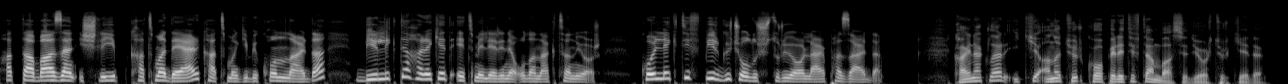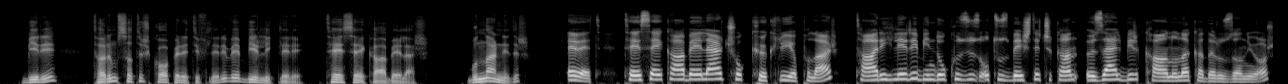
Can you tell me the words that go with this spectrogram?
hatta bazen işleyip katma değer katma gibi konularda birlikte hareket etmelerine olanak tanıyor. Kolektif bir güç oluşturuyorlar pazarda. Kaynaklar iki ana tür kooperatiften bahsediyor Türkiye'de. Biri, tarım satış kooperatifleri ve birlikleri, TSKB'ler. Bunlar nedir? Evet, TSKB'ler çok köklü yapılar, tarihleri 1935'te çıkan özel bir kanuna kadar uzanıyor.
